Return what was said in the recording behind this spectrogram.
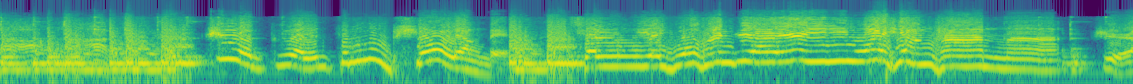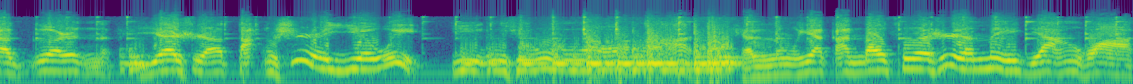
啊！这个人怎么能漂亮的？乾隆爷越看这人越想看呐！这个人呢也是当时一位。英雄啊！天龙也感到此时没讲话，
